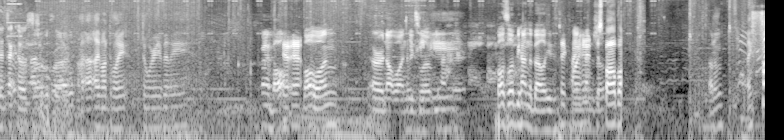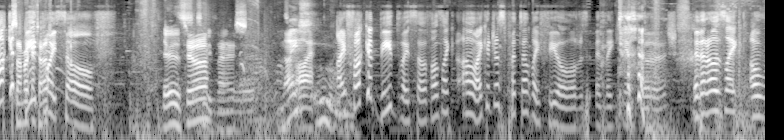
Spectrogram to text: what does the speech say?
Zen's at coast. Uh, I'm on point. Don't worry about me. Going ball. Yeah, yeah. Ball one. Or not one, he's low. Ball's low behind the bell, he's Take behind point just ball, ball. Got him. I fucking Summer beat myself! There is Yeah, nice. Nice. Oh, I- Ooh. I fucking beat myself. I was like, oh, I could just put down my field and they can't push. and then I was like, oh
